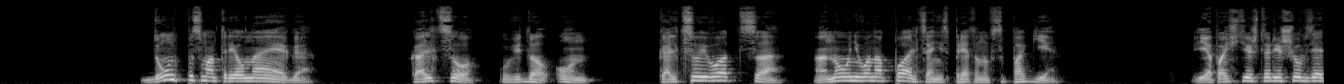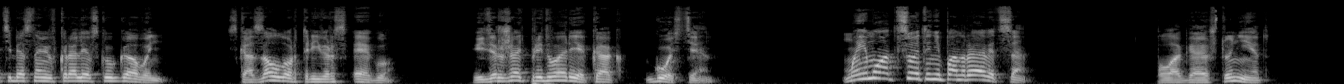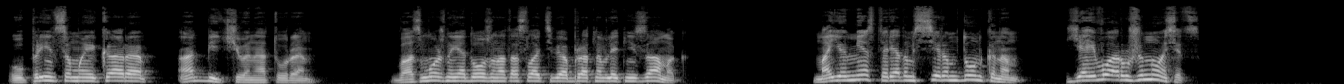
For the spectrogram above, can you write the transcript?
Дунк посмотрел на Эго. «Кольцо», — увидал он. «Кольцо его отца. Оно у него на пальце, а не спрятано в сапоге». «Я почти что решил взять тебя с нами в Королевскую гавань», — сказал лорд Риверс Эгу. «И держать при дворе, как гостя». «Моему отцу это не понравится». «Полагаю, что нет. У принца Майкара обидчивая натура. Возможно, я должен отослать тебя обратно в летний замок. Мое место рядом с Сиром Дунканом. Я его оруженосец.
